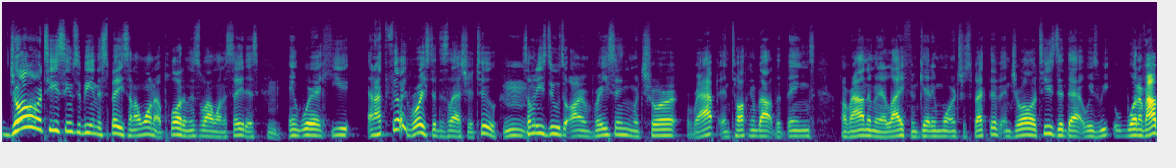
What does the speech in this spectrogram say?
Joell Ortiz seems to be in the space, and I want to applaud him. This is why I want to say this, Hmm. and where he and I feel like Royce did this last year too. Mm. Some of these dudes are embracing mature rap and talking about the things around him in their life and getting more introspective. And Joell Ortiz did that. Was we, one of our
